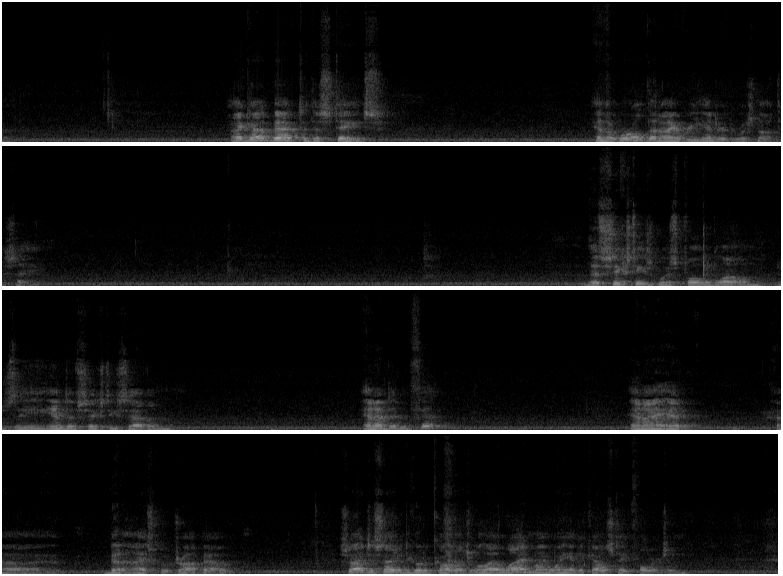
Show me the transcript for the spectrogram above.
I got back to the States, and the world that I re-entered was not the same. The 60s was full blown. It was the end of 67. And I didn't fit. And I had uh, been a high school dropout. So I decided to go to college. Well, I lied my way into Cal State Fullerton,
